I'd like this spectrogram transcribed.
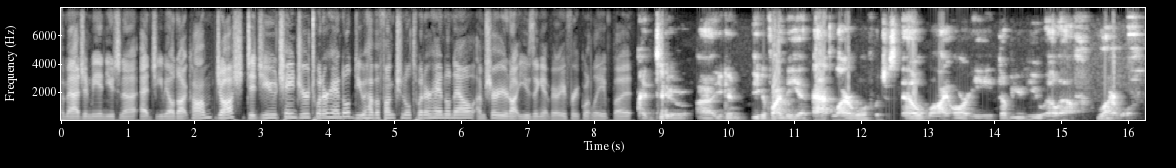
imaginemeandutena at gmail.com. Josh, did you change your Twitter handle? Do you have a functional Twitter handle now? I'm sure you're not using it very frequently, but I do. Uh, you can you can find me at at Lyrewolf, which is L Y R E W U L F. Lyrewolf.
